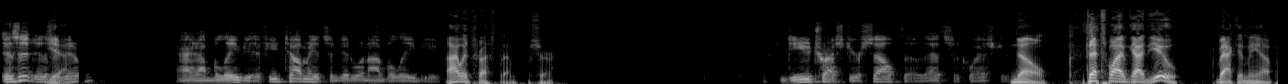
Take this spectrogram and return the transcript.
Is it? Is Yeah. it good? All right, I believe you. If you tell me it's a good one, I believe you. I would trust them, sure. Do you trust yourself though? That's the question. No, that's why I've got you backing me up.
